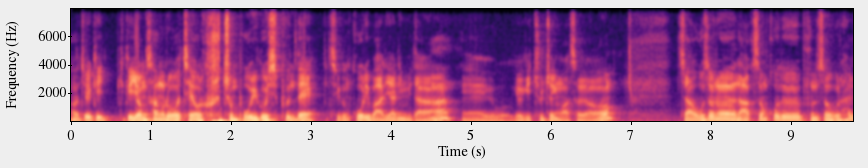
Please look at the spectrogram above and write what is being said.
아주 이렇게, 이렇게 영상으로 제 얼굴을 좀 보이고 싶은데 지금 꼴이 말이 아닙니다. 예, 여기 출장이 와서요. 자 우선은 악성 코드 분석을 할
